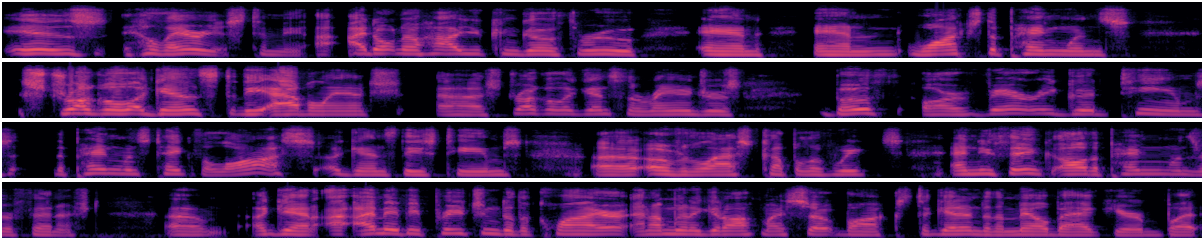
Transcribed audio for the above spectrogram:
is hilarious to me. I, I don't know how you can go through and and watch the Penguins struggle against the Avalanche, uh, struggle against the Rangers, both are very good teams. The Penguins take the loss against these teams uh, over the last couple of weeks, and you think, oh, the Penguins are finished. Um, again, I, I, may be preaching to the choir, and I'm going to get off my soapbox to get into the mailbag here, but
